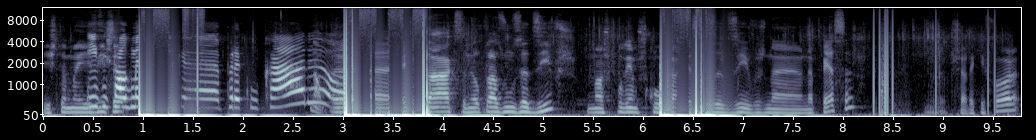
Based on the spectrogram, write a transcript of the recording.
Isto também E Existe evita- alguma técnica para colocar? não, ou- a- este da Axon ele traz uns adesivos, nós podemos colocar esses adesivos na, na peça. Vou puxar aqui fora.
